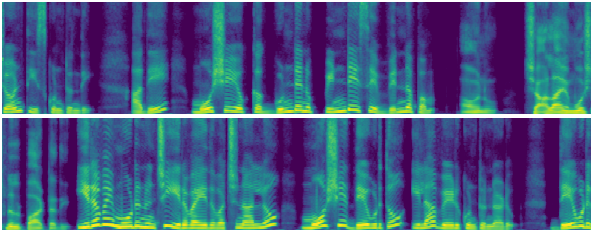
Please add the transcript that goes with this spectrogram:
టర్న్ తీసుకుంటుంది. అదే మోషే యొక్క గుండెను పిండేసే విన్నపం. అవును చాలా ఎమోషనల్ పార్ట్ అది. ఇరవై మూడు నుంచి ఇరవై ఐదు వచనాల్లో మోషే దేవుడితో ఇలా వేడుకుంటున్నాడు. దేవుడి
